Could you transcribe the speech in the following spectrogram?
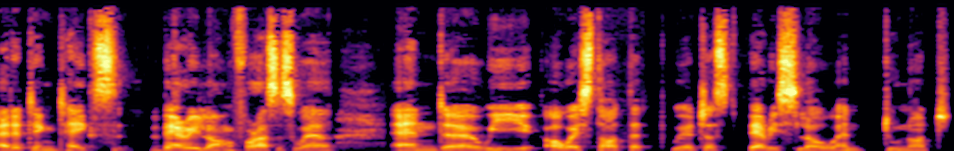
editing takes very long for us as well. And uh, we always thought that we're just very slow and do not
